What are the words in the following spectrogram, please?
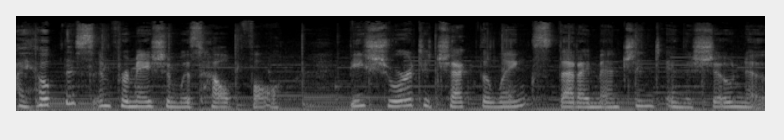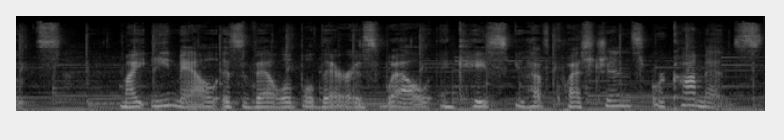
I hope this information was helpful. Be sure to check the links that I mentioned in the show notes. My email is available there as well in case you have questions or comments.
